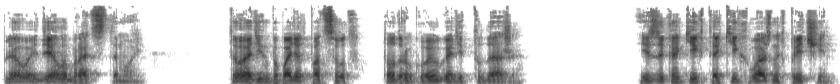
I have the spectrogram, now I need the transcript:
Плевое дело, братец ты мой. То один попадет под суд, то другой угодит туда же. Из-за каких таких важных причин?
